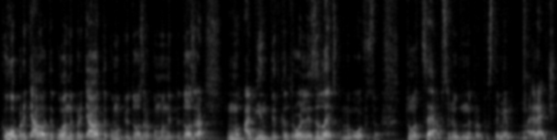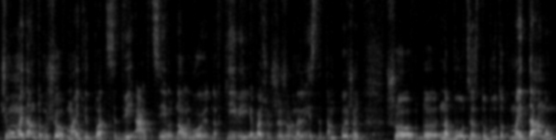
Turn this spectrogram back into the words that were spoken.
кого притягувати, кого не притягувати, кому підозра, кому не підозра. Ну а він підконтрольний Зеленському офісу. То це абсолютно неприпустимі речі. Чому майдан? Тому що мають відбуватися дві акції: одна у Львові, одна в Києві. Я бачу, вже журналісти там пишуть, що е, набу це здобуток майдану.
